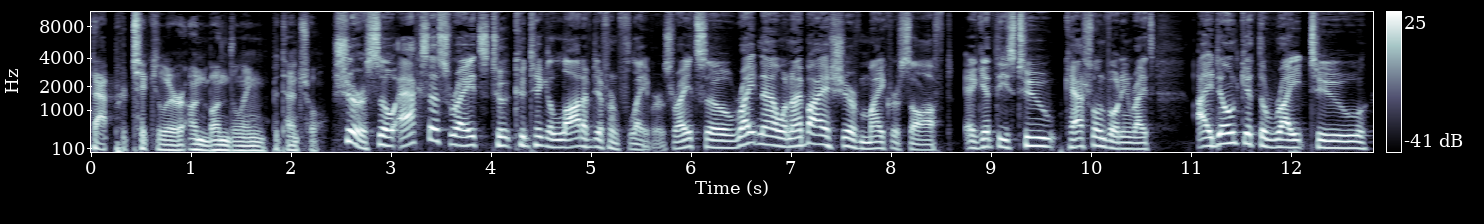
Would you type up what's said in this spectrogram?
that particular unbundling potential? Sure. So access rights to, could take a lot of different flavors, right? So right now, when I buy a share of Microsoft, I get these two cash flow and voting rights. I don't get the right to,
